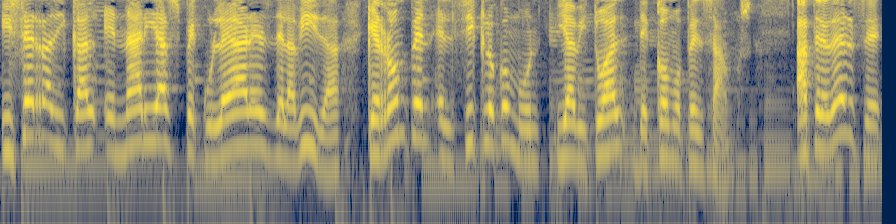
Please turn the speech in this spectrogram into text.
y ser radical en áreas peculiares de la vida que rompen el ciclo común y habitual de cómo pensamos. Atreverse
